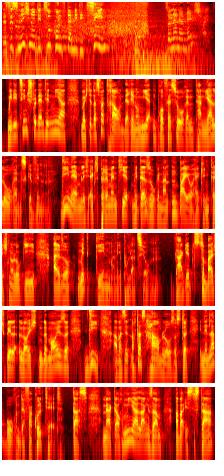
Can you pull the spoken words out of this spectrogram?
Das ist nicht nur die Zukunft der Medizin, sondern der Menschheit. Medizinstudentin Mia möchte das Vertrauen der renommierten Professorin Tanja Lorenz gewinnen. Die nämlich experimentiert mit der sogenannten Biohacking-Technologie, also mit Genmanipulationen. Da gibt's zum Beispiel leuchtende Mäuse, die aber sind noch das harmloseste in den Laboren der Fakultät. Das merkt auch Mia langsam, aber ist es da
